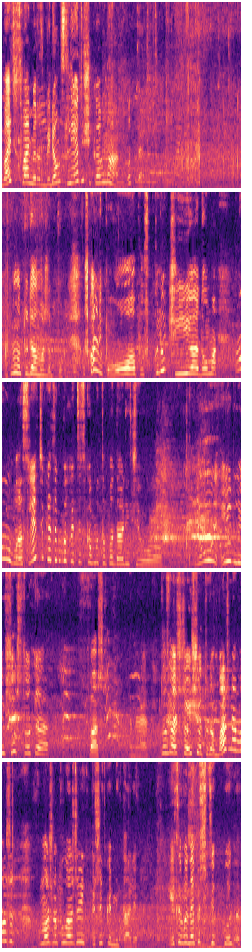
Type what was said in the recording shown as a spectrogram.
Давайте с вами разберем следующий карман. Вот этот. Ну, туда можно школьный пропуск, ключи от дома, ну, браслетик, если вы хотите кому-то подарить его. Ну, или еще что-то важное. Кто знает, что еще туда важное может, можно положить, пишите в комментариях. Если вы напишите, куда,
